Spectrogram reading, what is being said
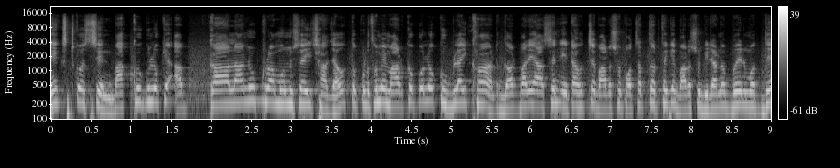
নেক্সট কোশ্চেন বাক্যগুলোকে কালানুক্রম অনুযায়ী সাজাও। তো প্রথমে মার্কোপোলো, কুবলাই খাঁর দরবারে আসেন। এটা হচ্ছে বারোশো পঁচাত্তর থেকে বারোশো বিরানব্বইয়ের মধ্যে।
